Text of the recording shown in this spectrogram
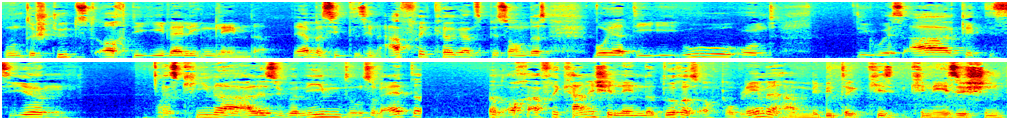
unterstützt auch die jeweiligen Länder. Ja, man sieht das in Afrika ganz besonders, wo ja die EU und die USA kritisieren, dass China alles übernimmt und so weiter. Und auch afrikanische Länder durchaus auch Probleme haben mit der chinesischen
